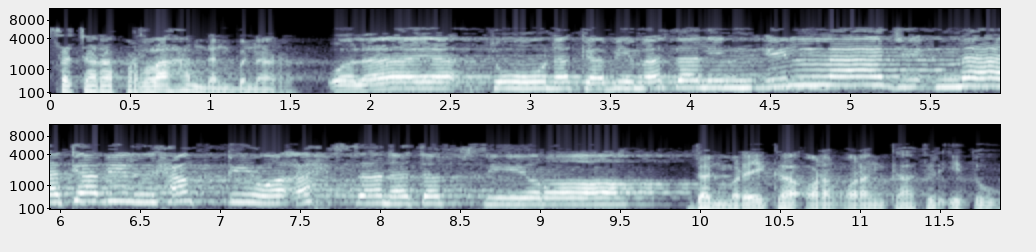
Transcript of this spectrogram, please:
secara perlahan dan benar. ولا يأتونك بمثل إلا جئناك بالحق وأحسن تفسيرا Dan mereka orang-orang kafir itu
